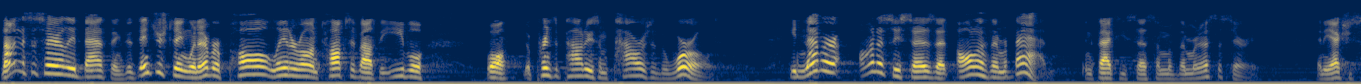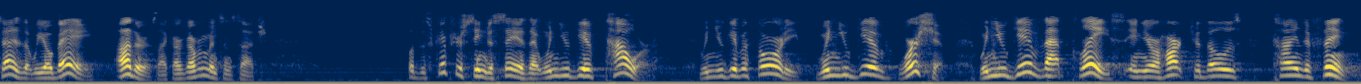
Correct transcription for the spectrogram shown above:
Not necessarily bad things. It's interesting whenever Paul later on talks about the evil, well, the principalities and powers of the world, he never honestly says that all of them are bad. In fact, he says some of them are necessary. And he actually says that we obey others, like our governments and such. What the scriptures seem to say is that when you give power, when you give authority, when you give worship, when you give that place in your heart to those kinds of things,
